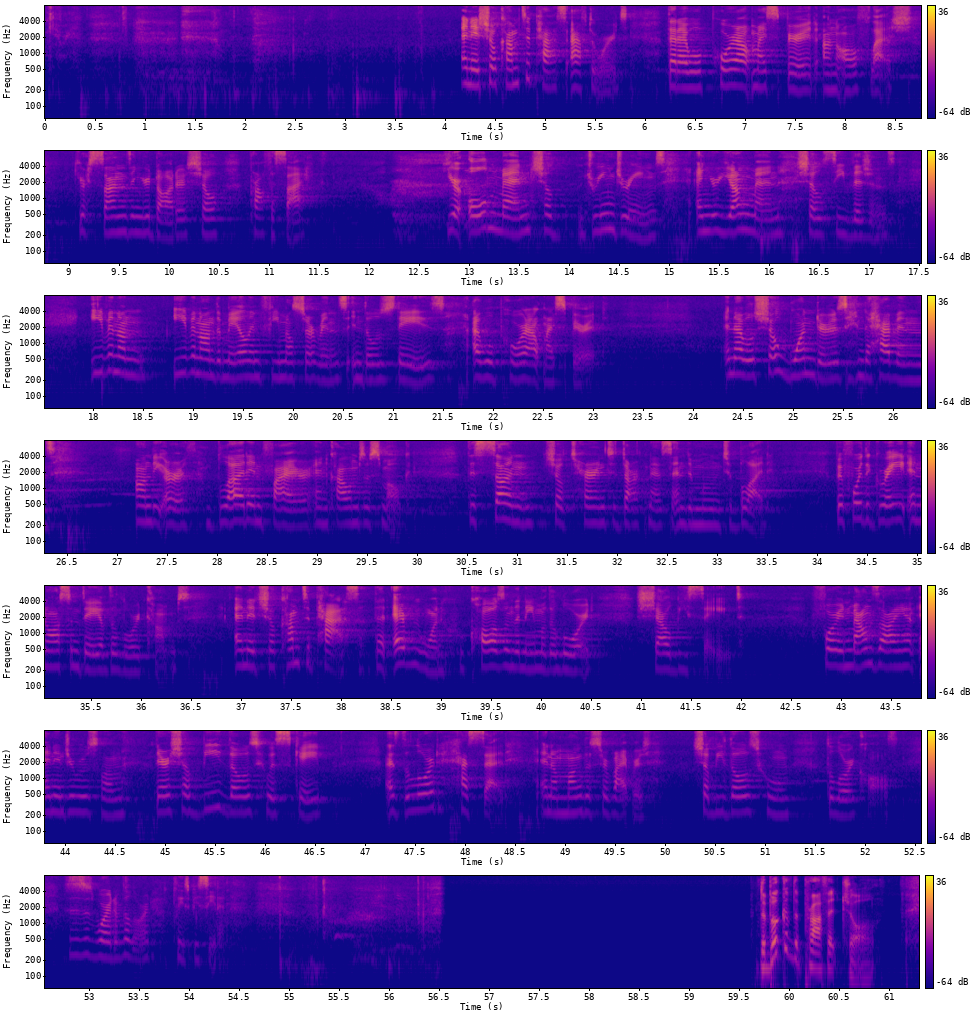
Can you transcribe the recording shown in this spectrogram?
And it shall come to pass afterwards that I will pour out my spirit on all flesh. Your sons and your daughters shall prophesy. Your old men shall dream dreams, and your young men shall see visions. Even on, even on the male and female servants in those days, I will pour out my spirit. And I will show wonders in the heavens, on the earth, blood and fire and columns of smoke. The sun shall turn to darkness and the moon to blood before the great and awesome day of the Lord comes. And it shall come to pass that everyone who calls on the name of the Lord shall be saved. For in Mount Zion and in Jerusalem there shall be those who escape, as the Lord has said, and among the survivors shall be those whom the Lord calls. This is the word of the Lord. Please be seated. The book of the prophet Joel.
